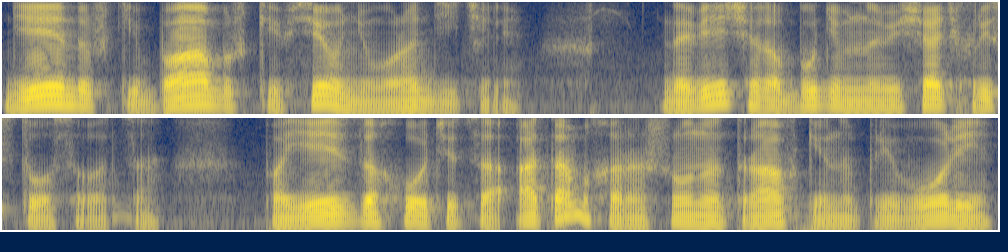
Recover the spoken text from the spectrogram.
Дедушки, бабушки, все у него родители. До вечера будем навещать Христосоваться. Поесть захочется, а там хорошо на травке, на приволье.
